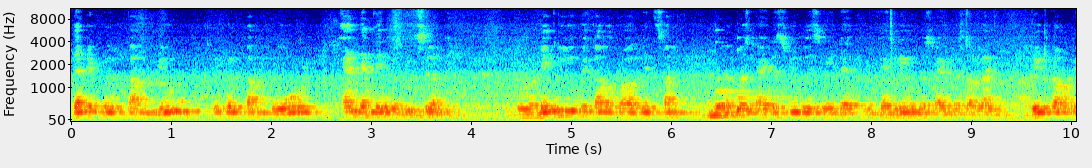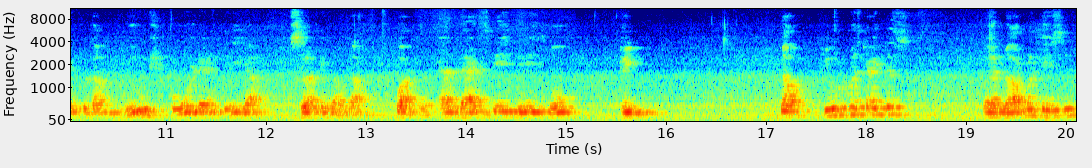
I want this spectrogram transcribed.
then it will become blue, it will become cold, and then there will be sluggish. Maybe you may come across with some mastitis, you may say that with gangrene mastitis or like, later on it becomes bluish, cold, and there is a sloughing of the water. At that stage, there is no treatment. Now, acute mastitis, uh, normal cases,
